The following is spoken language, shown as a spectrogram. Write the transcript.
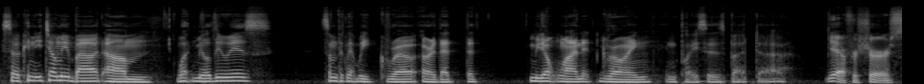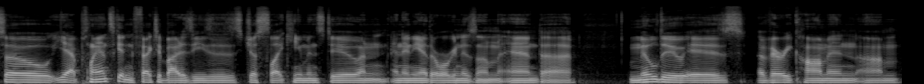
So, can you tell me about um, what mildew is? Something that we grow, or that, that we don't want it growing in places, but. Uh, yeah, for sure. So, yeah, plants get infected by diseases just like humans do and, and any other organism. And, uh, mildew is a very common um,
